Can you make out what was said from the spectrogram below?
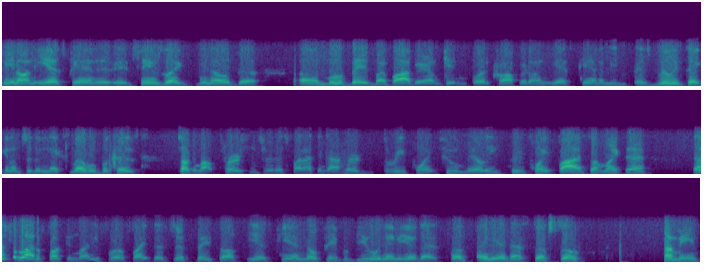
being on ESPN. It, it seems like you know the uh, move made by Bob Arum getting Bud Crawford on ESPN. I mean, has really taken him to the next level because talking about purses for this fight, I think I heard 3.2 milli, 3.5, something like that. That's a lot of fucking money for a fight that's just based off ESPN, no pay per view and any of that stuff, any of that stuff. So, I mean,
